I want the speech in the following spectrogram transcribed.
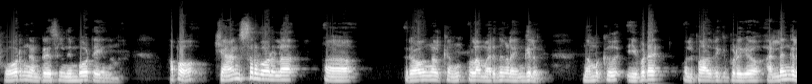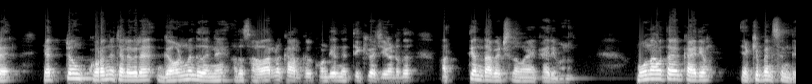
ഫോറിൻ കൺട്രീസിൽ നിന്ന് ഇമ്പോർട്ട് ചെയ്യുന്നുണ്ട്. അപ്പോൾ ക്യാൻസർ പോലുള്ള രോഗങ്ങൾക്ക് ഉള്ള മരുന്നുകളെങ്കിലും നമുക്ക് ഇവിടെ ഉൽപ്പാദിപ്പിക്കപ്പെടുകയോ അല്ലെങ്കിൽ ഏറ്റവും കുറഞ്ഞ ചെലവിൽ ഗവൺമെന്റ് തന്നെ അത് സാധാരണക്കാർക്ക് കൊണ്ടുവന്ന് എത്തിക്കുകയോ ചെയ്യേണ്ടത് അത്യന്താപേക്ഷിതമായ കാര്യമാണ്. മൂന്നാമത്തെ കാര്യം എക്യുപ്മെന്റ്സിന്റെ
